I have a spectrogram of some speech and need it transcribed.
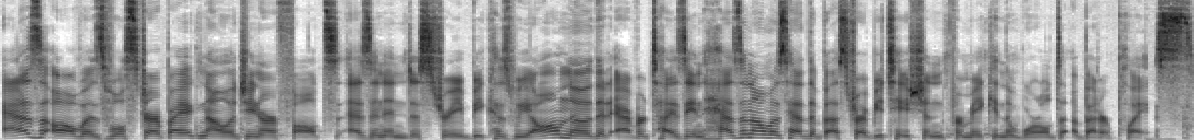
As always, we'll start by acknowledging our faults as an industry because we all know that advertising hasn't always had the best reputation for making the world a better place.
